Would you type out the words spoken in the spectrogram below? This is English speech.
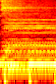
Yeah.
